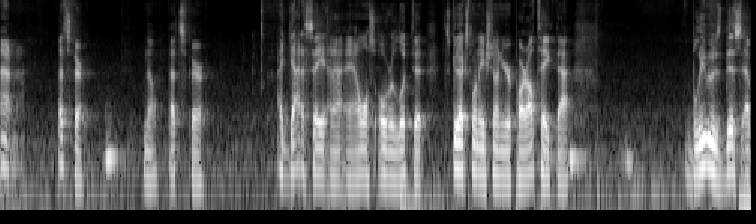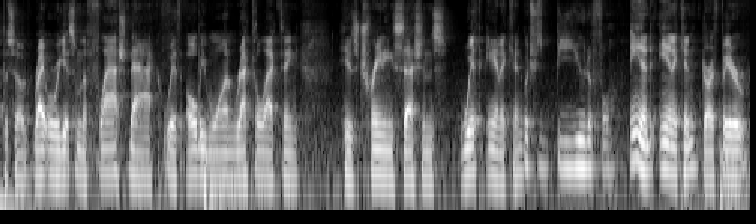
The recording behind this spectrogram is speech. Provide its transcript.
I don't know. That's fair. No, that's fair. I gotta say, and I, I almost overlooked it. It's a good explanation on your part. I'll take that. Believe it was this episode, right, where we get some of the flashback with Obi Wan recollecting his training sessions with Anakin, Which was beautiful. and Anakin, Darth Vader,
